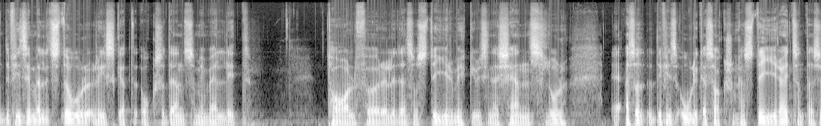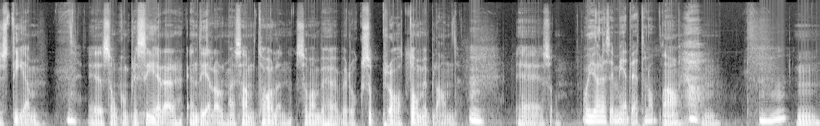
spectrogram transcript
Det finns en väldigt stor risk att också den som är väldigt talför eller den som styr mycket över sina känslor. Alltså det finns olika saker som kan styra ett sånt här system Mm. eh, som komplicerar en del av de här samtalen som man behöver också prata om ibland. Mm. Eh. Och göra sig medveten om. Ja. Mm. Mm. Mm.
